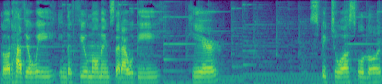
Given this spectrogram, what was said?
Lord, have your way in the few moments that I will be here. Speak to us, O Lord.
